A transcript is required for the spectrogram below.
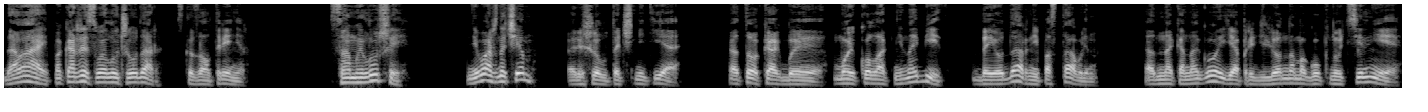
«Давай, покажи свой лучший удар», — сказал тренер. «Самый лучший? Неважно чем?» — решил уточнить я. А то как бы мой кулак не набит, да и удар не поставлен. Однако ногой я определенно могу пнуть сильнее.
